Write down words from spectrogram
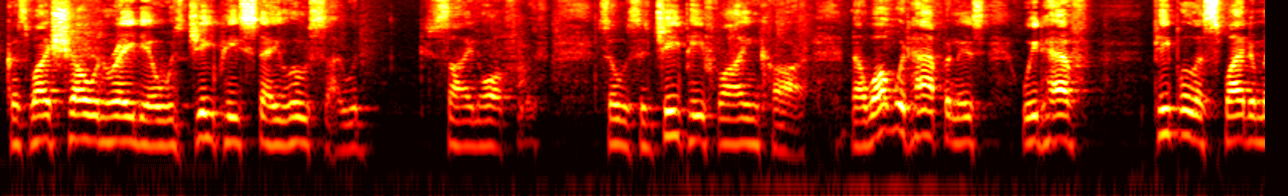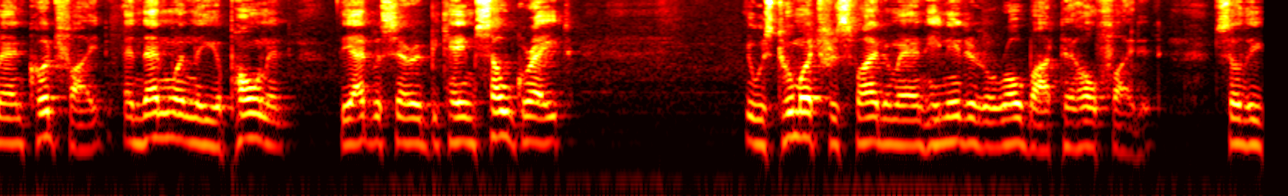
Because my show and radio was GP Stay Loose, I would sign off with. So it was a GP flying car. Now, what would happen is we'd have people that Spider Man could fight, and then when the opponent, the adversary, became so great, it was too much for Spider Man, he needed a robot to help fight it. So the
